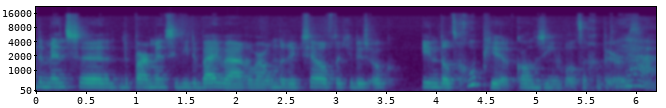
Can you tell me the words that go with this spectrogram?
de mensen, de paar mensen die erbij waren, waaronder ik zelf, dat je dus ook in dat groepje kan zien wat er gebeurt. Ja.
